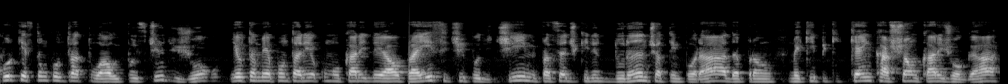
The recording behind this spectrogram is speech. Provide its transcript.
por questão contratual e por estilo de jogo, eu também apontaria como o cara ideal para esse tipo de time, para ser adquirido durante a temporada, para uma equipe que quer encaixar um cara e jogar.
